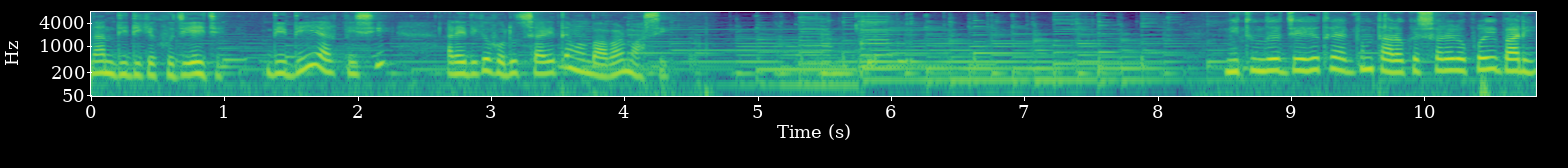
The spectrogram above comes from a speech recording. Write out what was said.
দান দিদিকে খুঁজি, এই যে, দিদি আর পিসি। আর এদিকে হলুদ শাড়িতে আমার বাবার মাসি। মিথুনদের যেহেতু একদম তারকেশ্বরের ওপরেই বাড়ি,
